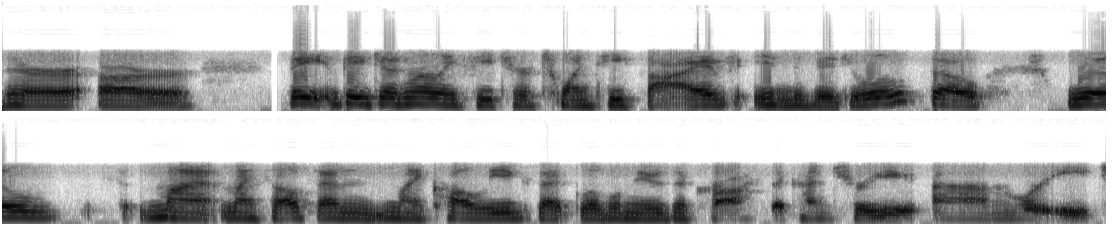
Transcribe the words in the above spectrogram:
there are they they generally feature 25 individuals. So we'll my myself and my colleagues at Global News across the country um, were each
